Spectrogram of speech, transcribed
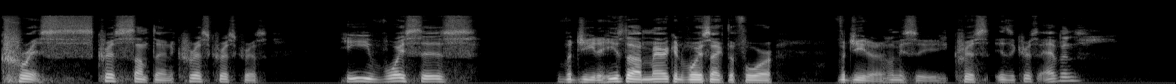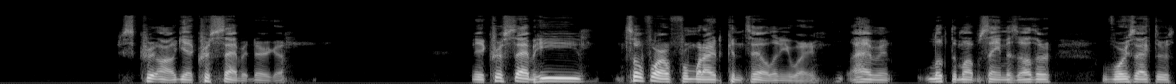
Chris, Chris something, Chris, Chris, Chris. He voices Vegeta. He's the American voice actor for Vegeta. Let me see. Chris, is it Chris Evans? Chris, oh yeah, Chris Sabat. There you go. Yeah, Chris Sabat. He so far from what I can tell, anyway. I haven't looked him up, same as other voice actors,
